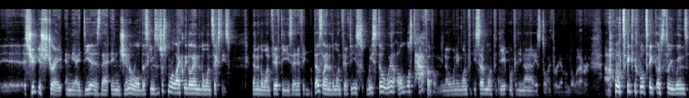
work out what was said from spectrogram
eh, shoot you straight. And the idea is that in general, this game is just more likely to land in the 160s than in the 150s. And if it does land in the 150s, we still win almost half of them. You know, winning 157, 158, 159. I guess it's only three of them, but whatever. Uh, we'll take we'll take those three wins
